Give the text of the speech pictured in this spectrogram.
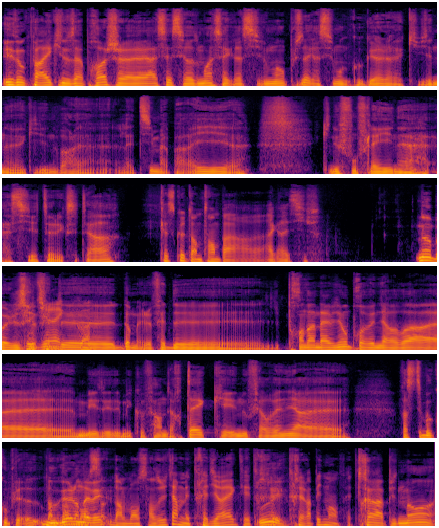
Et donc pareil, qui nous approche euh, assez sérieusement, assez agressivement, plus agressivement que Google, euh, qui viennent euh, qui viennent voir la, la team à Paris, qui nous font fly-in à, à Seattle, etc. Qu'est-ce que tu entends par agressif? Non, bah juste le fait de, non mais le fait de prendre un avion pour venir voir euh, mes mes co-founders tech et nous faire venir. euh, Enfin, c'était beaucoup plus. dans, dans Google, le on bon avait sens- dans le bon sens du terme, mais très direct et très, Oui. très rapidement en fait. très rapidement.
